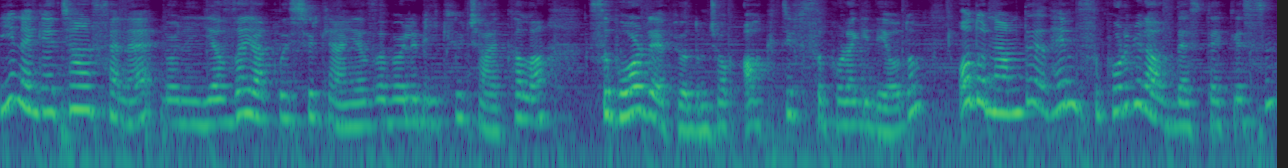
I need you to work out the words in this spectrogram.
Yine geçen sene böyle yaza yaklaşırken yaza böyle bir 2-3 ay kala spor da yapıyordum. Çok aktif spora gidiyordum. O dönemde hem sporu biraz desteklesin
